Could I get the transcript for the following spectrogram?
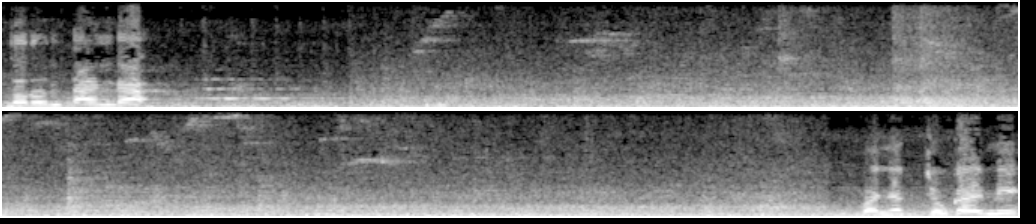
Turun tangga. Banyak juga ini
